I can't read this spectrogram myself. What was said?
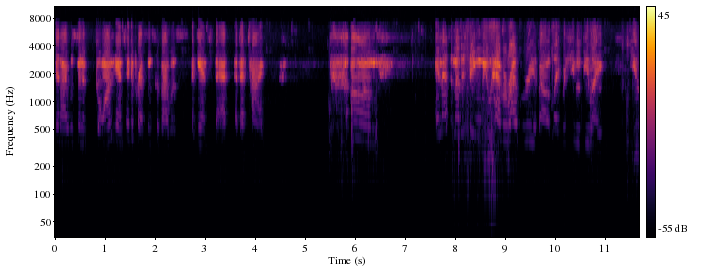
that I was gonna go on antidepressants because I was against that at that time. Um, and that's another thing we would have a rivalry about, like where she would be like, "You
